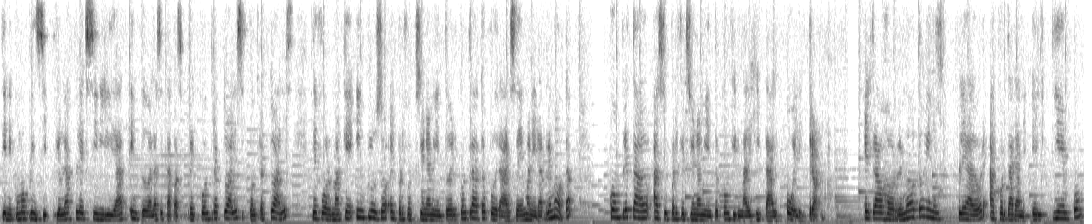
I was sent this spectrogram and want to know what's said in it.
tiene como principio la flexibilidad en todas las etapas precontractuales y contractuales, de forma que incluso el perfeccionamiento del contrato podrá darse de manera remota, completado a su perfeccionamiento con firma digital o electrónica. El trabajador remoto y el empleador acordarán el tiempo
